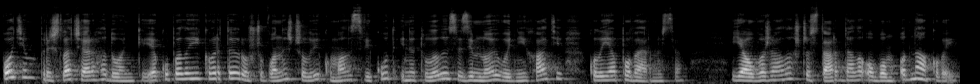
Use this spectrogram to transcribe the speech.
Потім прийшла черга доньки. Я купила їй квартиру, щоб вони з чоловіком мали свій кут і не тулилися зі мною в одній хаті, коли я повернуся. Я вважала, що старт дала обом однаковий,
